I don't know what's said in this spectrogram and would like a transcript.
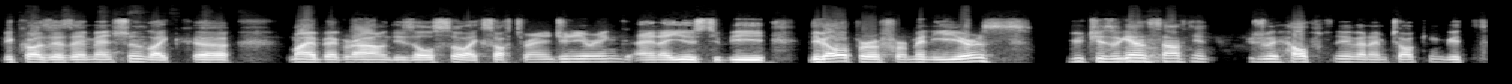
because as i mentioned like uh, my background is also like software engineering and i used to be developer for many years which is again something that usually helps me when I'm talking with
